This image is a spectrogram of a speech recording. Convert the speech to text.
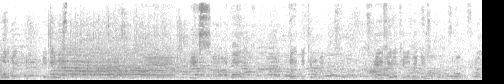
border, the nearest uh, is about 30 kilometers, 30 kilometers from from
